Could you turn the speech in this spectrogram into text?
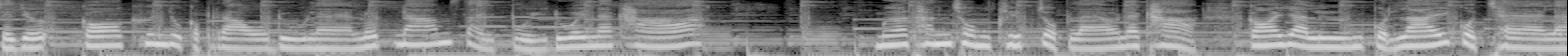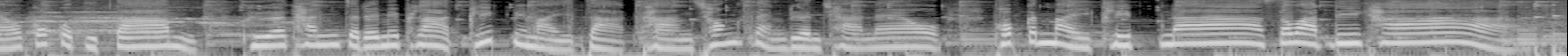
จะเยอะก็ขึ้นอยู่กับเราดูแลลดน้ำใส่ปุ๋ยด้วยนะคะ เมื่อท่านชมคลิปจบแล้วนะคะ ก็อย่าลืมกดไลค์กดแชร์แล้วก็กดติดตาม เพื่อท่านจะได้ไม่พลาดคลิปใหม่ๆ จากทางช่องแสงเดือนชาแนลพบกันใหม่คลิปหน้า สวัสดีค่ะ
